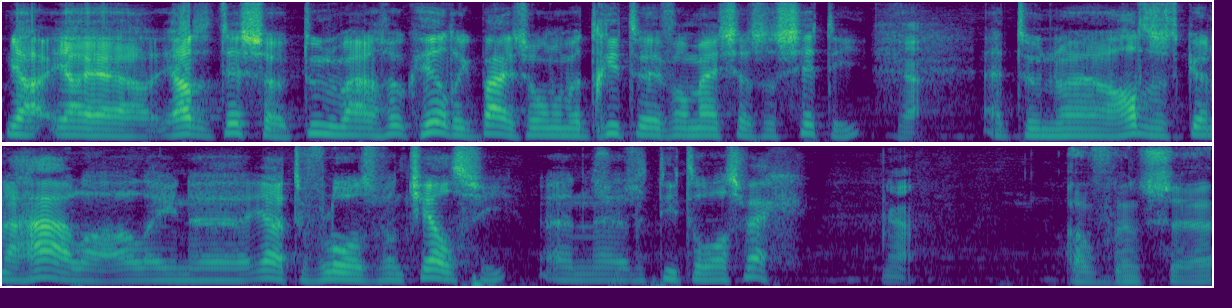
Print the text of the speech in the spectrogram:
Ja, ja, ja, ja, dat is zo. Toen waren ze ook heel dichtbij. Ze wonnen met 3-2 van Manchester City. Ja. En toen eh, hadden ze het kunnen halen. Alleen, eh, ja, toen verloren ze van Chelsea. En de titel was weg. Ja. Overigens, eh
